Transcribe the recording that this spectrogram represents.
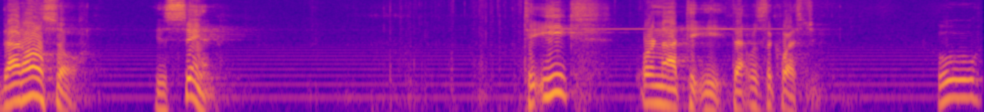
That also is sin. To eat or not to eat? That was the question. Who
